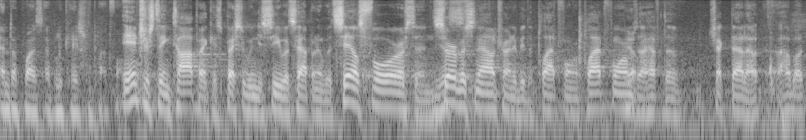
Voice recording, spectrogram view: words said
enterprise application platform. Interesting topic, especially when you see what's happening with Salesforce and ServiceNow trying to be the platform of platforms. Yep. I have to check that out. How about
